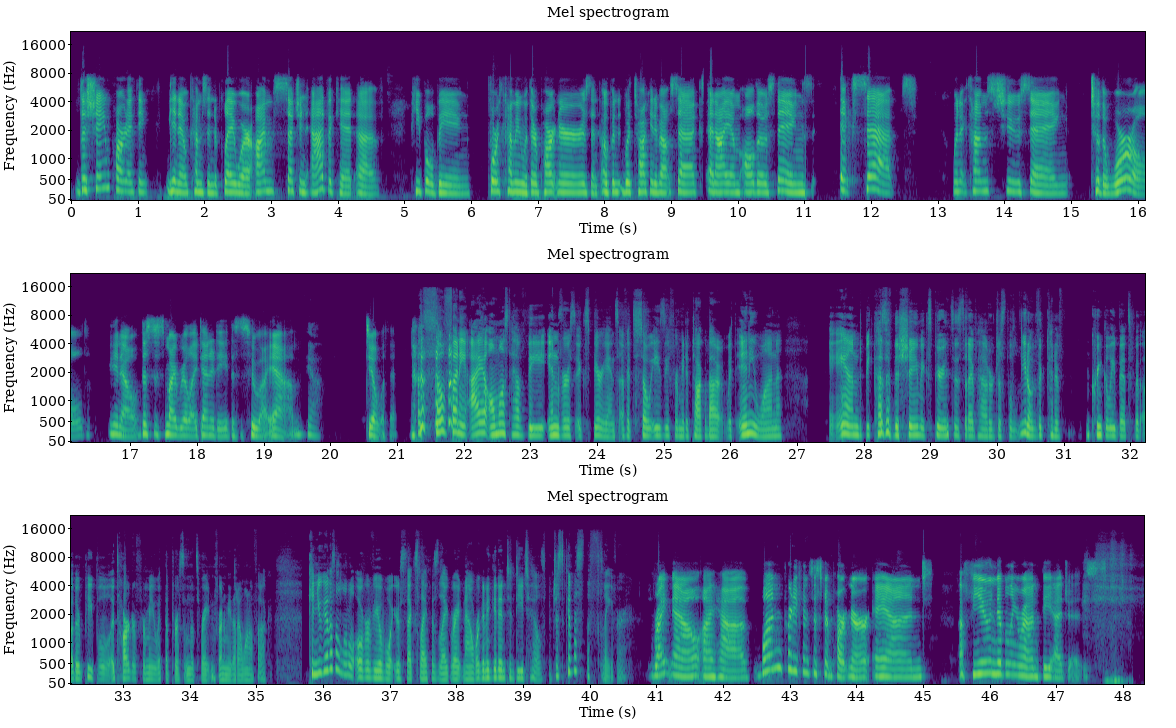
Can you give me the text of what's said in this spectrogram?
the shame part, I think, you know, comes into play where I'm such an advocate of people being forthcoming with their partners and open with talking about sex. And I am all those things, except when it comes to saying to the world, you know, this is my real identity, this is who I am. Yeah. Deal with it. That's so funny. I almost have the inverse experience of it's so easy for me to talk about it with anyone. And because of the shame experiences that I've had, or just the, you know, the kind of crinkly bits with other people, it's harder for me with the person that's right in front of me that I want to fuck. Can you give us a little overview of what your sex life is like right now? We're going to get into details, but just give us the flavor. Right now, I have one pretty consistent partner and a few nibbling around the edges.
